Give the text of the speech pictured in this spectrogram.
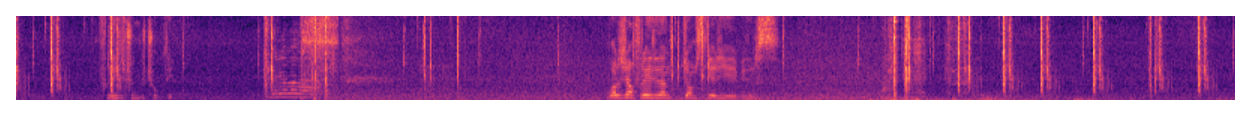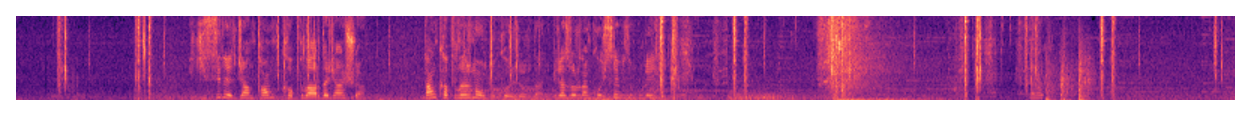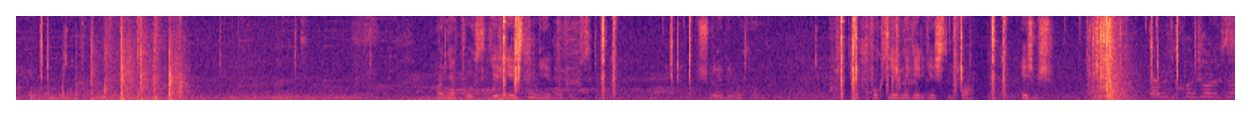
Freddy çünkü çok de... Merhabalar. Varacağım Freddy'den jumpscare yiyebiliriz. İkisi de can tam kapılarda can şu an. Tam kapıların olduğu koridorda. Hani biraz oradan koşsa bizim buraya geliyorlar. Ya bak. Manyak Foxy. Geri geçtin mi yerine Foxy? Şuraya da bir bakalım. Dakika Foxy yerine geri geçti mi? Tamam. Geçmiş. Yanlış koridorda.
